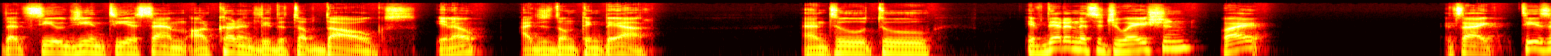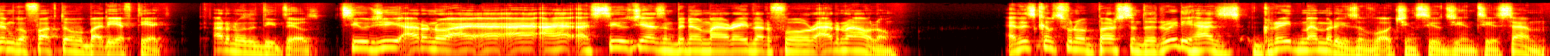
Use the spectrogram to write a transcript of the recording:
that CLG and TSM are currently the top dogs, you know? I just don't think they are. And to to if they're in a situation, right? It's like TSM got fucked over by the FTX. I don't know the details. cog I don't know. I I I, I CLG hasn't been on my radar for I don't know how long. And this comes from a person that really has great memories of watching cog and TSM.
